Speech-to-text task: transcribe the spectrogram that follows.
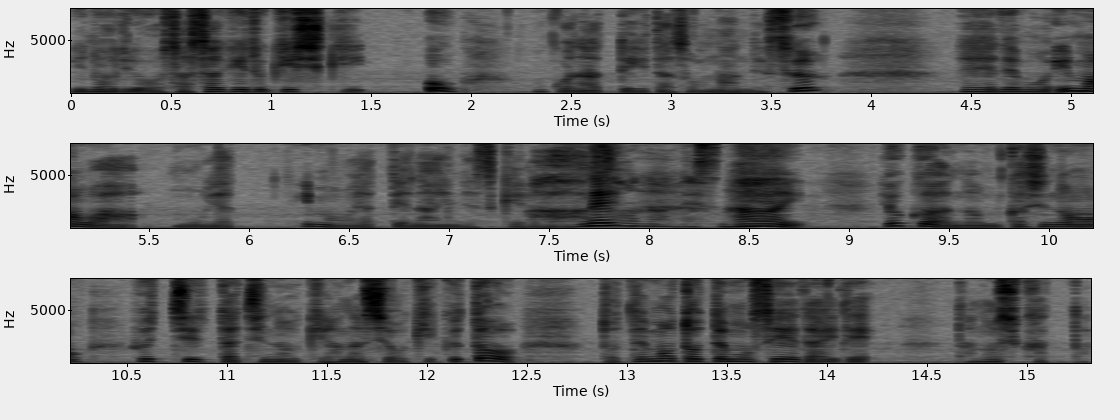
祈りを捧げる儀式を行っていたそうなんです。えーでも今はもうや今はやってないんですけれどもね。そうなんですね。はい、よくあの昔のフッチたちの話を聞くととてもとても盛大で楽しかったっ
